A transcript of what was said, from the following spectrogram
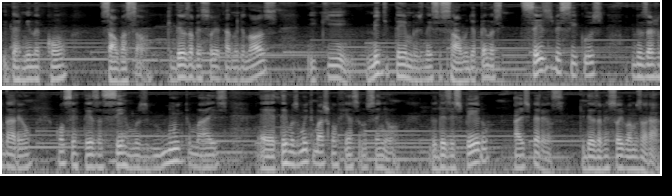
e termina com salvação. Que Deus abençoe a cada um de nós e que meditemos nesse salmo de apenas seis versículos que nos ajudarão com certeza a sermos muito mais, é, termos muito mais confiança no Senhor do desespero à esperança. Que Deus abençoe e vamos orar.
